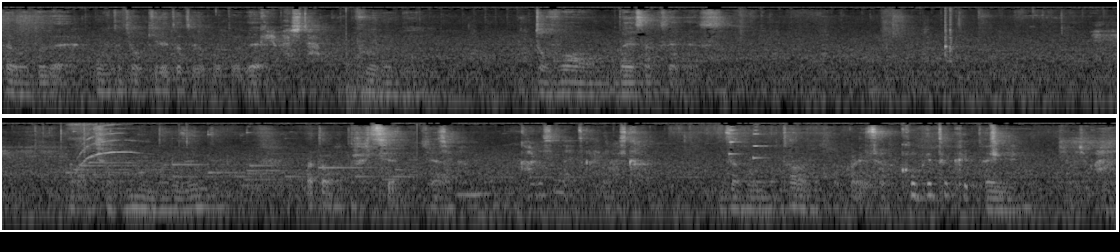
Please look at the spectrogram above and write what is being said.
ということで俺たち起きれたということでくれました。プールにドボン大作戦です。あちょもうまだ全然。頭働いてじゃ一番軽そうなやつからいきますかあザボンの太郎に書かれたコメントくれ大変行きましょうかせー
